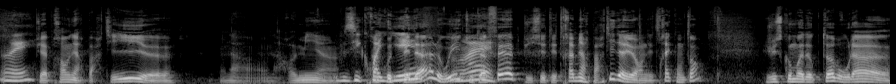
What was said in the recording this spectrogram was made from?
Oui. Puis après, on est reparti. euh, on a, on a remis un, Vous y un coup de pédale, oui, tout à fait. Puis c'était très bien reparti d'ailleurs, on est très content. Jusqu'au mois d'octobre où là, euh,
